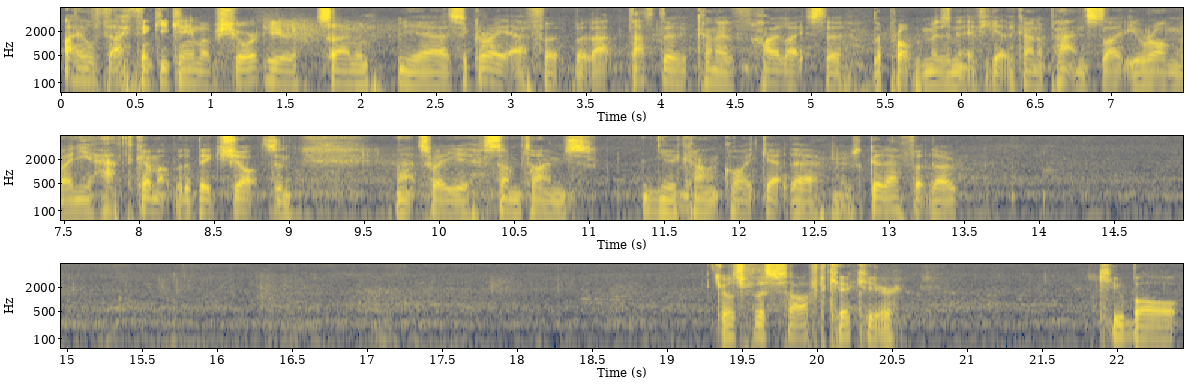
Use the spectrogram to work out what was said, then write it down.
I, I think he came up short here, Simon. Yeah, it's a great effort, but that that's the kind of highlights the, the problem, isn't it? If you get the kind of pattern slightly wrong, then you have to come up with the big shots, and that's where you sometimes you can't quite get there. It was good effort, though. Goes for the soft kick here. Cue ball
